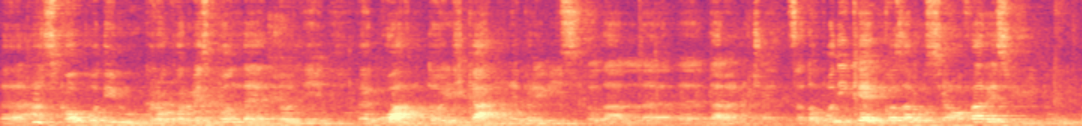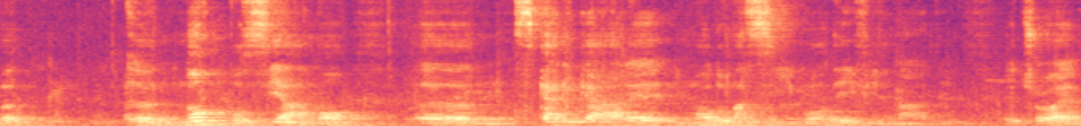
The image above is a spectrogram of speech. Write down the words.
eh, a scopo di lucro corrispondendogli eh, quanto il canone previsto dal, eh, dalla licenza dopodiché cosa possiamo fare su YouTube? Eh, non possiamo eh, scaricare in modo massivo dei filmati, e cioè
